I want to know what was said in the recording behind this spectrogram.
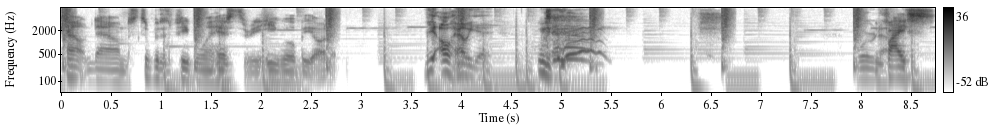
count down the stupidest people in history, he will be on it. Yeah. Oh hell yeah. Word up. Vice,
